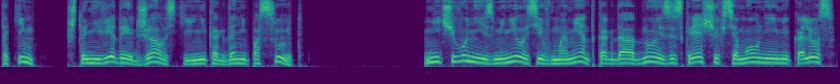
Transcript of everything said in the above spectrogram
таким, что не ведает жалости и никогда не пасует. Ничего не изменилось и в момент, когда одно из искрящихся молниями колес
